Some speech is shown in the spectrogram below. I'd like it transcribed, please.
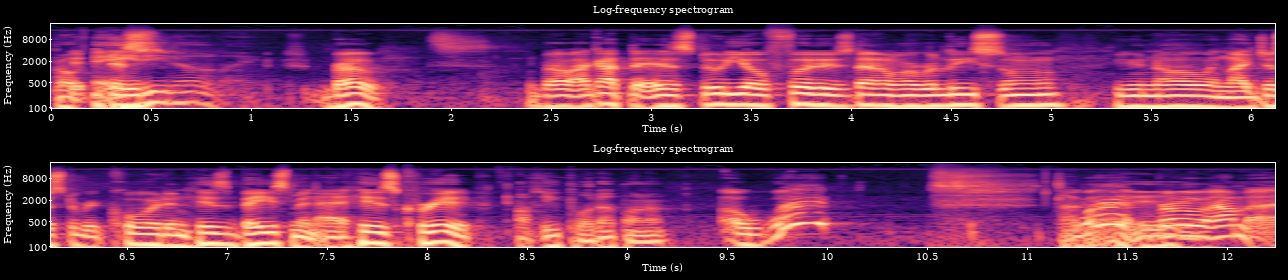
Bro, this- 80 though? Like, bro, bro, I got the in studio footage that I'm gonna release soon. You know, and like just to record in his basement at his crib. oh, so you pulled up on him. Oh what? Talk what, bro? I'm uh,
